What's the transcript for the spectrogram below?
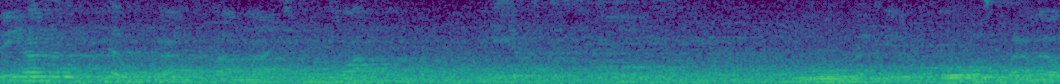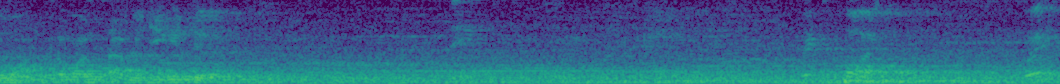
307 Grand Slam matches, who's won? Here are the scores. Ooh, here, 4, 7, Come on, Simon, you can do it. Six. Six point. Which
